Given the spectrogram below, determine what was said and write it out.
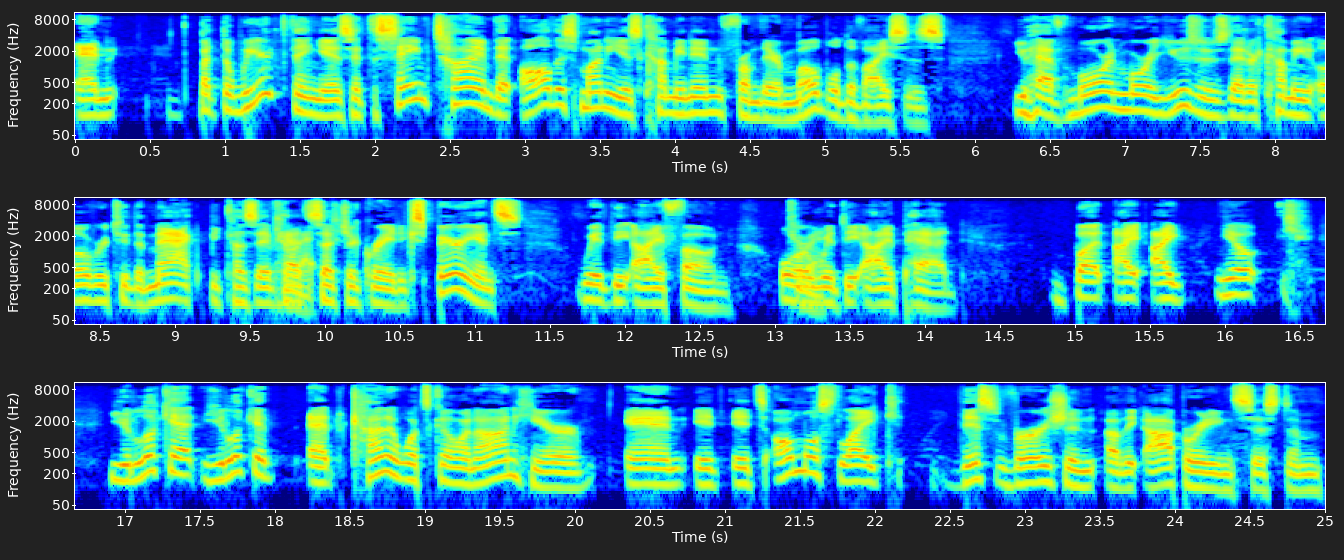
And but the weird thing is, at the same time that all this money is coming in from their mobile devices, you have more and more users that are coming over to the Mac because they've Correct. had such a great experience with the iPhone or Correct. with the iPad. But I, I, you know, you look at you look at at kind of what's going on here, and it it's almost like this version of the operating system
